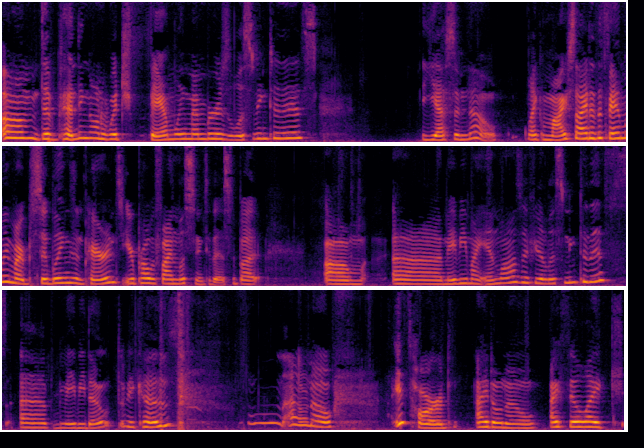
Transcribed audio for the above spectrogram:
Um, depending on which family member is listening to this, yes and no. Like my side of the family, my siblings and parents, you're probably fine listening to this, but um uh maybe my in-laws if you're listening to this, uh maybe don't because I don't know. It's hard. I don't know. I feel like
